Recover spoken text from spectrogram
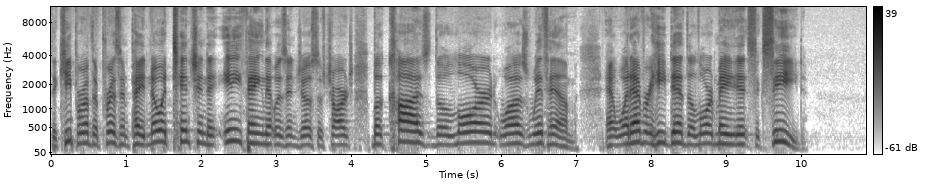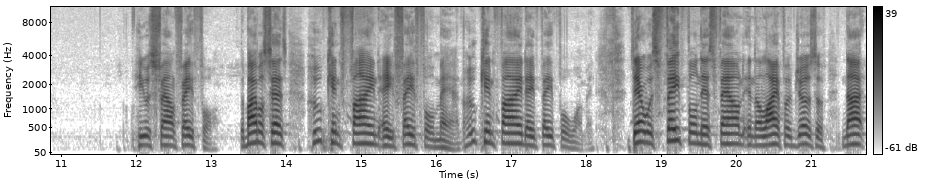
The keeper of the prison paid no attention to anything that was in Joseph's charge because the Lord was with him. And whatever he did, the Lord made it succeed. He was found faithful. The Bible says, Who can find a faithful man? Who can find a faithful woman? There was faithfulness found in the life of Joseph, not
